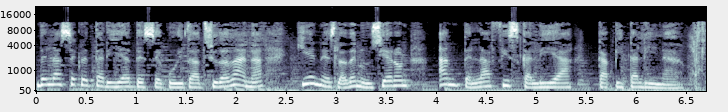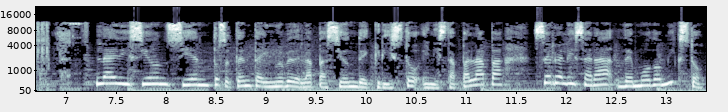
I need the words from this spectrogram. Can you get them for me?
de la Secretaría de Seguridad Ciudadana, quienes la denunciaron ante la Fiscalía Capitalina. La edición 179 de la Pasión de Cristo en Iztapalapa se realizará de modo mixto.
